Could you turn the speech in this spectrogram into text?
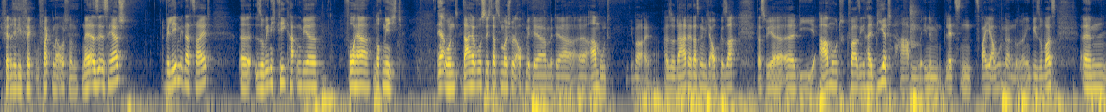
ich verdrehe die Fak Fakten auch schon. Naja, also es herrscht, wir leben in einer Zeit, äh, so wenig Krieg hatten wir vorher noch nicht. Ja. Und daher wusste ich das zum Beispiel auch mit der, mit der äh, Armut überall. Also da hat er das nämlich auch gesagt, dass wir äh, die Armut quasi halbiert haben in den letzten zwei Jahrhunderten oder irgendwie sowas. Ähm,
